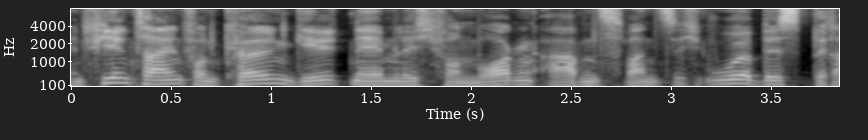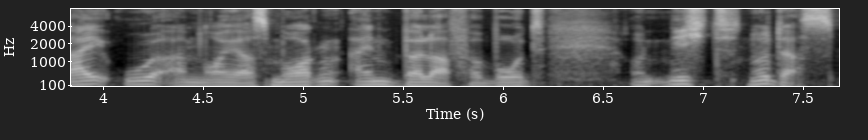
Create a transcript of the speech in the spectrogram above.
In vielen Teilen von Köln gilt nämlich von morgen Abend 20 Uhr bis 3 Uhr am Neujahrsmorgen ein Böllerverbot. Und nicht nur das.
